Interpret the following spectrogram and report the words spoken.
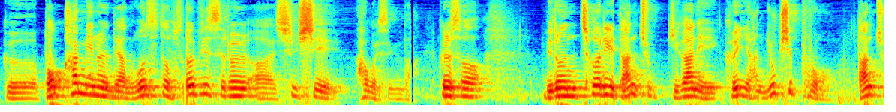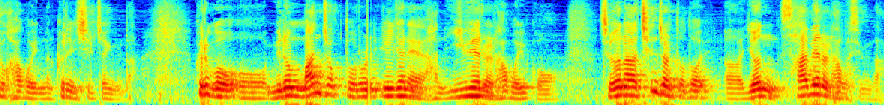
그 복합 민원에 대한 원스톱 서비스를 어, 실시하고 있습니다. 그래서 민원 처리 단축 기간이 거의 한 60% 단축하고 있는 그런 실정입니다. 그리고 어, 민원 만족도를 1년에 한 2회를 하고 있고 전화 친절도도 어, 연 4배를 하고 있습니다.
